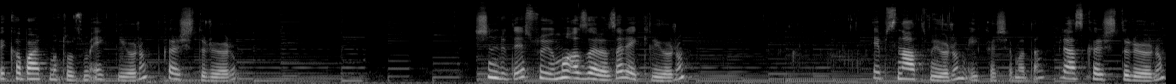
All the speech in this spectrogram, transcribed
ve kabartma tozumu ekliyorum. Karıştırıyorum. Şimdi de suyumu azar azar ekliyorum. Hepsini atmıyorum ilk aşamada. Biraz karıştırıyorum.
